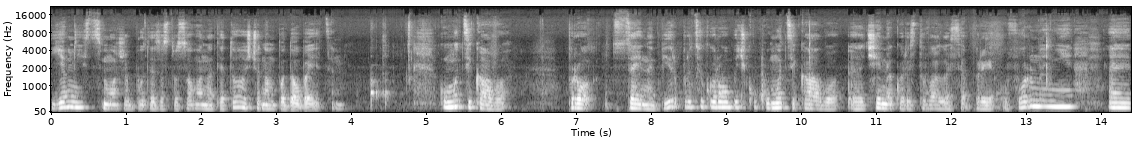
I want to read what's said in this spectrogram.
ємність може бути застосована для того, що нам подобається. Кому цікаво про цей набір, про цю коробочку, кому цікаво, е, чим я користувалася при оформленні е,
